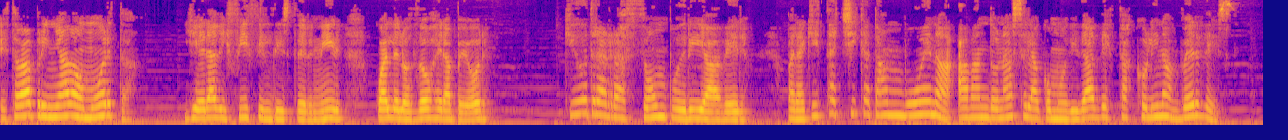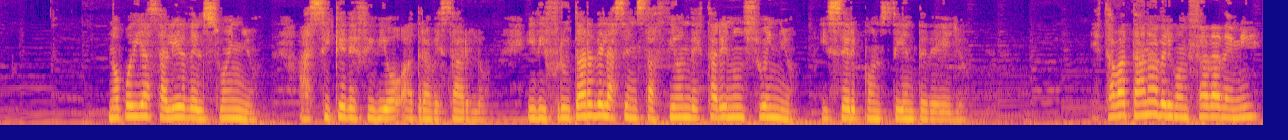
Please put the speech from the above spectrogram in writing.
estaba preñada o muerta, y era difícil discernir cuál de los dos era peor. ¿Qué otra razón podría haber para que esta chica tan buena abandonase la comodidad de estas colinas verdes? No podía salir del sueño así que decidió atravesarlo y disfrutar de la sensación de estar en un sueño y ser consciente de ello. Estaba tan avergonzada de mí.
